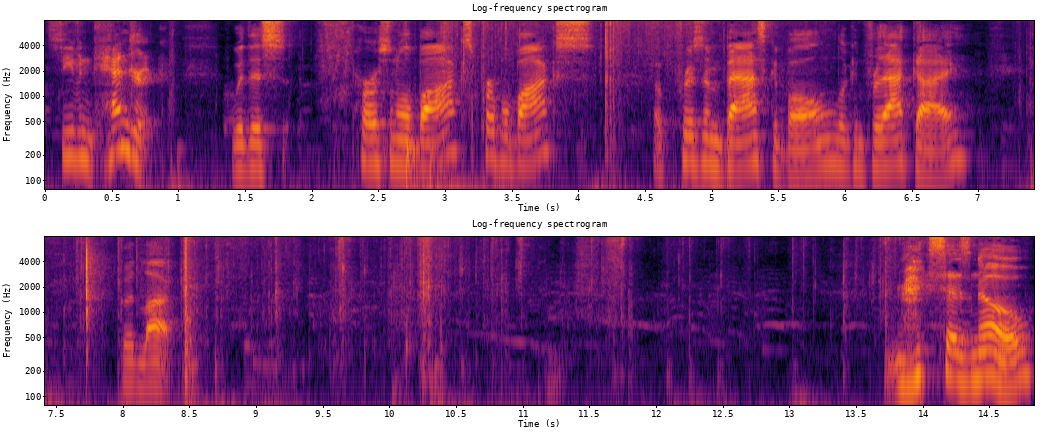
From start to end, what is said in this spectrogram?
Stephen Kendrick with this personal box, purple box of Prizm Basketball. Looking for that guy. Good luck. Rex says no.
